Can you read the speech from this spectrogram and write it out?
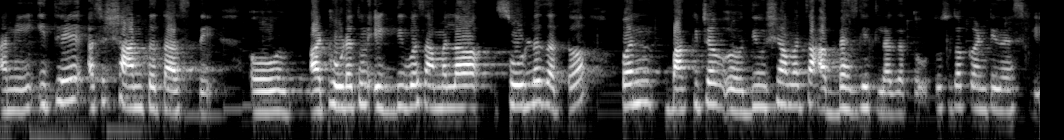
आणि इथे असं शांतता असते. आठवड्यातून एक दिवस आम्हाला सोडलं जातं पण बाकीच्या दिवशी आम्हाला अभ्यास घेतला जातो. तो सुद्धा कंटिन्युअसली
